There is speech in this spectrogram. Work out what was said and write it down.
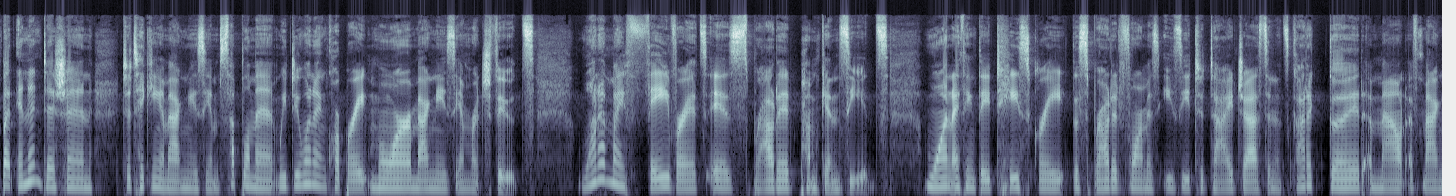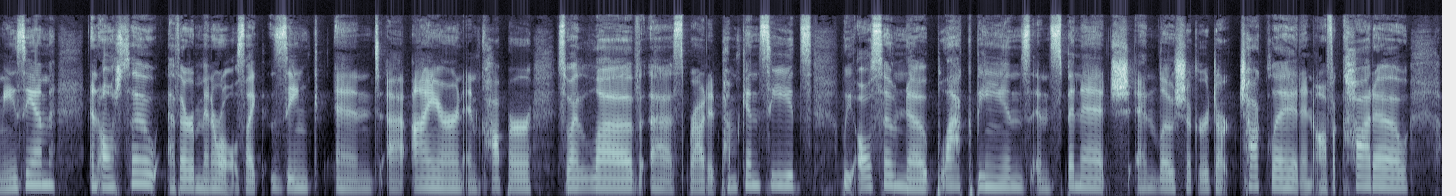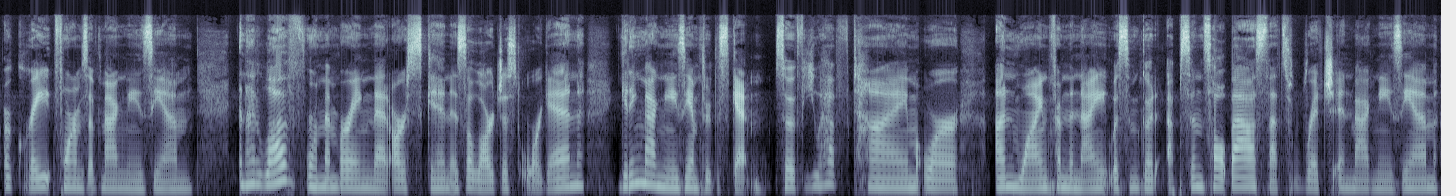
But in addition to taking a magnesium supplement, we do want to incorporate more magnesium rich foods. One of my favorites is sprouted pumpkin seeds. One, I think they taste great. The sprouted form is easy to digest and it's got a good amount of magnesium and also other minerals like zinc and uh, iron and copper. So I love uh, sprouted pumpkin seeds. We also know black beans and spinach and low sugar dark chocolate and avocado are great forms of magnesium. And I love remembering that our skin is the largest organ, getting magnesium through the skin. So if you have time or unwind from the night with some good Epsom salt baths that's rich in magnesium,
